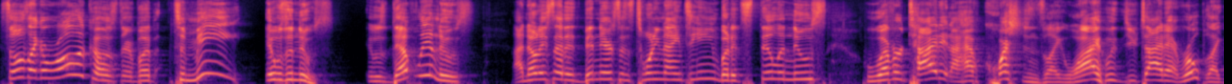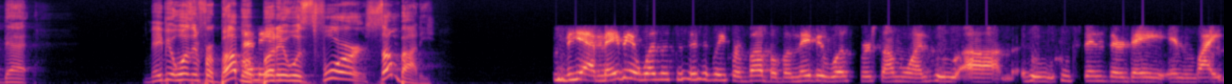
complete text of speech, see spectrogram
So it's like a roller coaster. But to me, it was a noose. It was definitely a noose. I know they said it's been there since 2019, but it's still a noose. Whoever tied it, I have questions. Like, why would you tie that rope like that? Maybe it wasn't for Bubba, I mean- but it was for somebody. Yeah, maybe it wasn't specifically for Bubba, but maybe it was for someone who um who who spends their day in white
